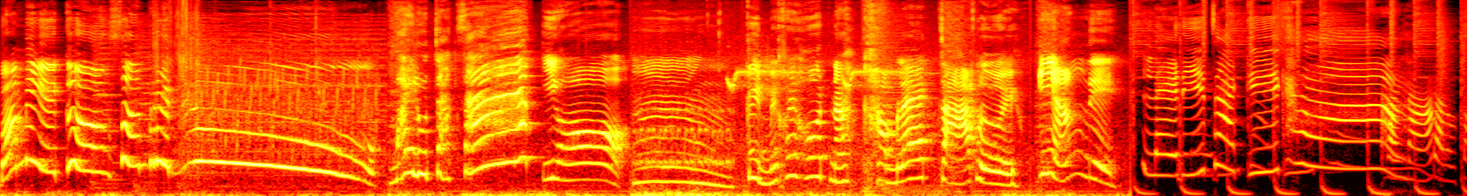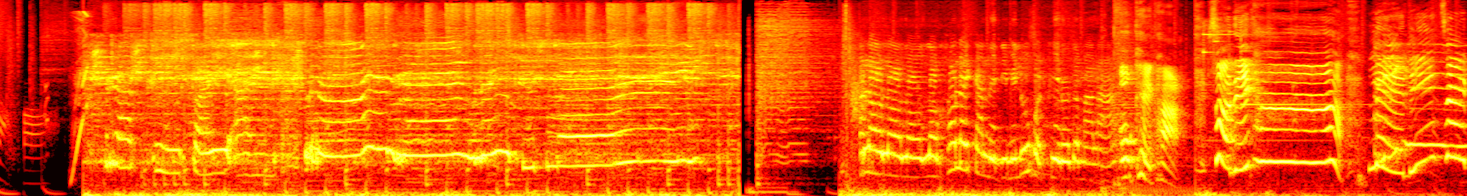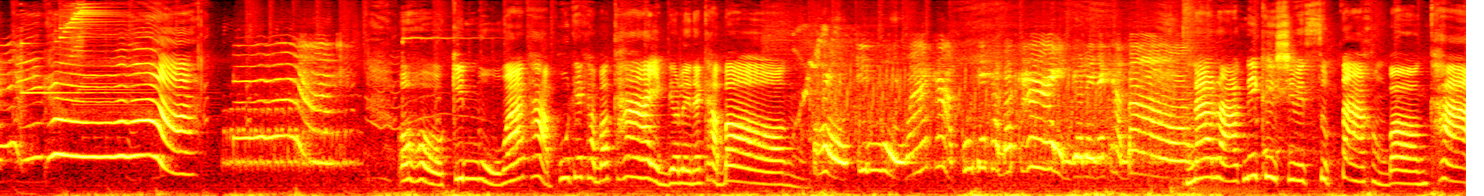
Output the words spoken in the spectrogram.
บะหมี่กึ่งสำเร็จรูป ไม่รู้จักซักยี่ห้ออืม กลิ่นไม่ค่อยฮอดนะคำแรกจ้ากเลยเอียงดิเลดี้จากกี้ค่ะนะรู้จักปะคือใจอันเราเราเราเราเข้ารายการเลยดีไหมลูกแบบคือเราจะมานะโอเคค่ะ โอ้โห กินหมูมากค่ะ พูดแค่คำว่าค่าอย่างเดียวเลยนะคะบอง โอ้โห กินหมูมากค่ะ พูดแค่คำว่าค่ายอย่างเดียวเลยนะคะบองน่ารักนี่คือชีวิตซุปตาของบองค่ะ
